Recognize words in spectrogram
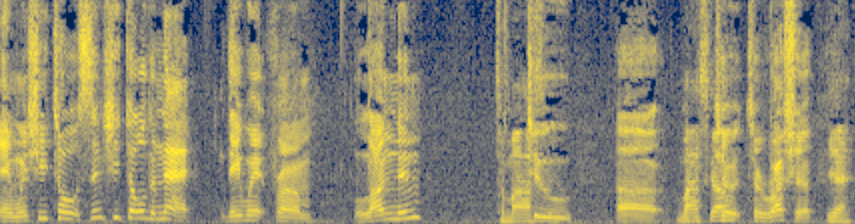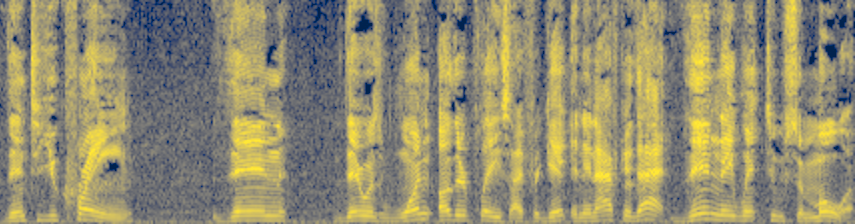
And when she told, since she told them that, they went from London to Moscow. to uh, Moscow? to, to Russia, Yeah. then to Ukraine, then there was one other place I forget, and then after that, then they went to Samoa.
